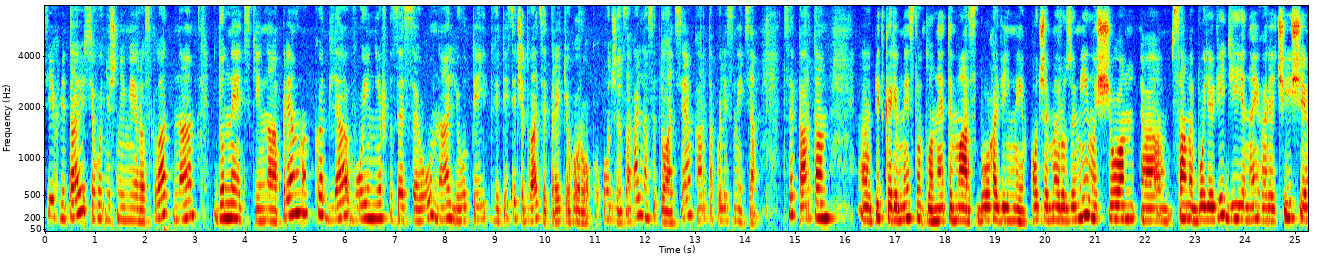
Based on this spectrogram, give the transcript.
Всіх вітаю! Сьогоднішній мій розклад на Донецький напрямок для воїнів ЗСУ на лютий 2023 року. Отже, загальна ситуація, карта Колісниця. Це карта е, під керівництвом планети Марс, Бога війни. Отже, ми розуміємо, що е, саме бойові дії найгарячіші,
